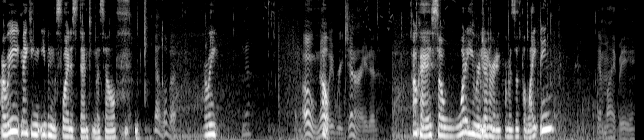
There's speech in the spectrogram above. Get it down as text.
Are we making even the slightest dent in this health? Yeah, a little bit. Are we? Yeah. Oh, no, Oh. it regenerated. Okay, so what are you regenerating from? Is it the lightning? It might be.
